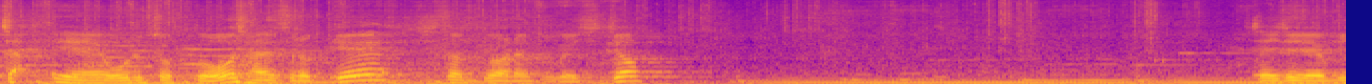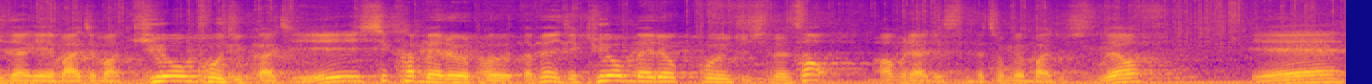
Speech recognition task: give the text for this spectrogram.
자, 예, 오른쪽도 자연스럽게 시선 교환해주고 계시죠? 자, 이제 연민양의 마지막 귀여운 포즈까지 시크한 매력을 보였다면 이제 귀여운 매력 보여주시면서 마무리하겠습니다. 정면 봐주시고요. 예.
